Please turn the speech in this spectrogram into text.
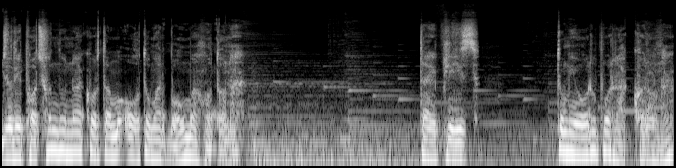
যদি পছন্দ না করতাম ও তোমার বৌমা হতো না। তাই প্লিজ তুমি ওর উপর রাগ করো না।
